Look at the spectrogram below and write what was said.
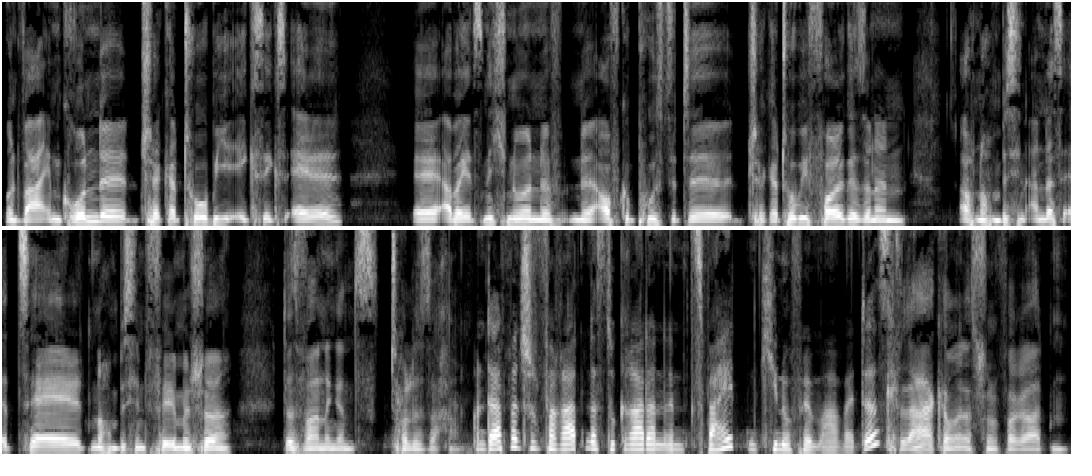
und war im Grunde Checker Tobi XXL, äh, aber jetzt nicht nur eine, eine aufgepustete Checker Tobi Folge, sondern auch noch ein bisschen anders erzählt, noch ein bisschen filmischer. Das war eine ganz tolle Sache. Und darf man schon verraten, dass du gerade an einem zweiten Kinofilm arbeitest? Klar kann man das schon verraten.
